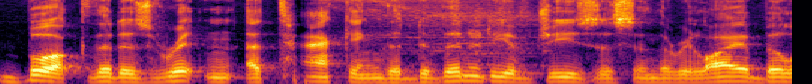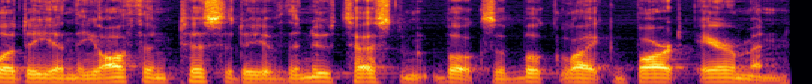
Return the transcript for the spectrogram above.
book that is written attacking the divinity of Jesus and the reliability and the authenticity of the New Testament books, a book like Bart Ehrman,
